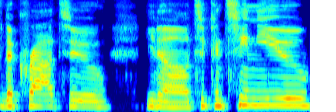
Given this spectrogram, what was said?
the crowd to, you know, to continue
